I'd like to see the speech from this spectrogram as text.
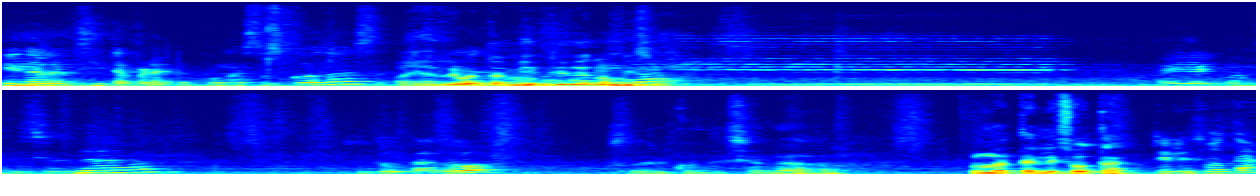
Y una repisita para que pongas tus cosas. Allá arriba también tiene lo mismo. Aire acondicionado. Su tocador. Su aire acondicionado. Una telesota. Telesota.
